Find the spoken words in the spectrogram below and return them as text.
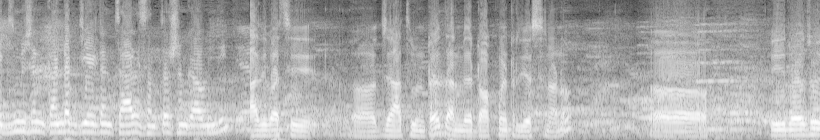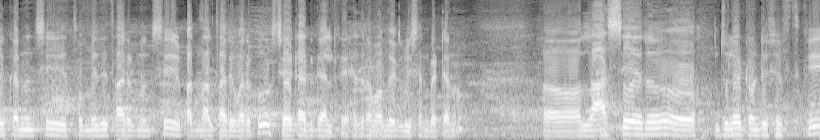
ఎగ్జిబిషన్ కండక్ట్ చేయడం చాలా సంతోషంగా ఉంది. ఆదివాసీ జాతులు ఉంటాయి దాని మీద డాక్యుమెంటరీ చేస్తున్నాను. ఈరోజు ఇక్కడ నుంచి తొమ్మిది తారీఖు నుంచి పద్నాలుగు తారీఖు వరకు స్టేట్ ఆర్ట్ గ్యాలరీ హైదరాబాద్లో ఎగ్జిబిషన్ పెట్టాను. లాస్ట్ ఇయర్ జూలై ట్వంటీ ఫిఫ్త్కి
